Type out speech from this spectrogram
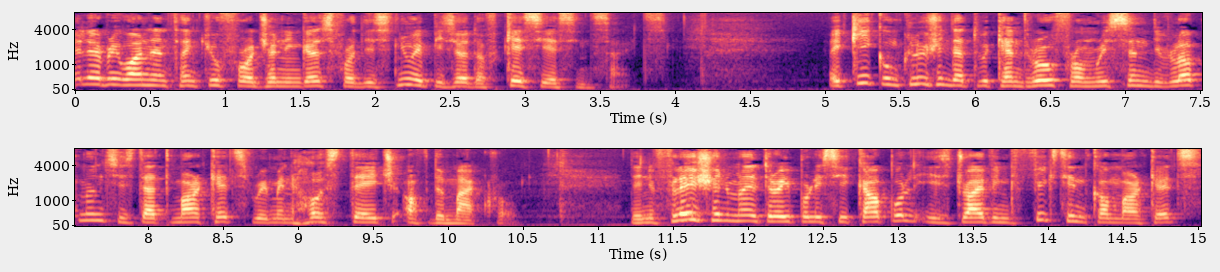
Hello everyone and thank you for joining us for this new episode of KCS Insights. A key conclusion that we can draw from recent developments is that markets remain hostage of the macro. The inflation monetary policy couple is driving fixed income markets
